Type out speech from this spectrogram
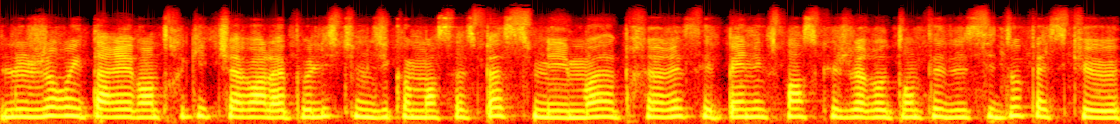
le jour où il t'arrive un truc et que tu vas voir la police, tu me dis comment ça se passe, mais moi, a priori, c'est pas une expérience que je vais retenter de sitôt parce que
